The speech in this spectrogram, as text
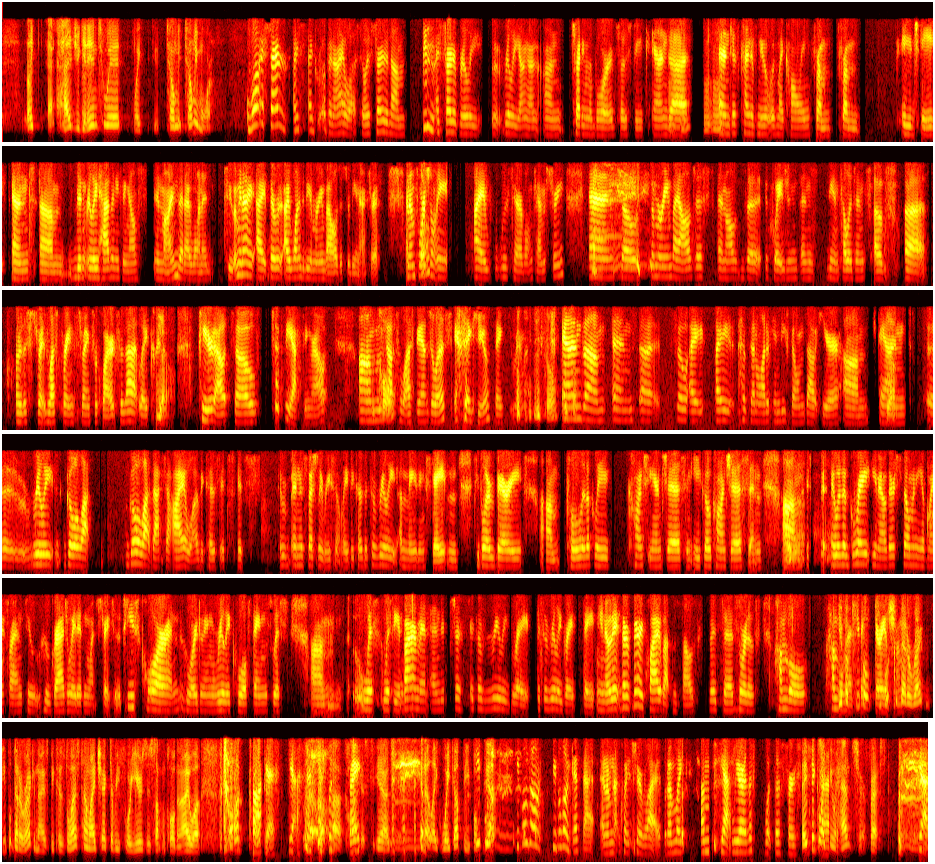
like, how did you get into it? Like, tell me, tell me more. Well, I started. I I grew up in Iowa, so I started. Um, I started really really young on on treading the board, so to speak, and uh Mhm. and just kind of knew it was my calling from from age eight, and um didn't really have anything else in mind that I wanted to. I mean, I I there were, I wanted to be a marine biologist or be an actress, and unfortunately, I was terrible in chemistry. And so the marine biologist and all of the equations and the intelligence of uh or the stre- less brain strength required for that like kind yeah. of petered out. So took the acting route. Um, moved call. out to Los Angeles. thank you, thank you very much. Good call. Good and um, and uh, so I I have done a lot of indie films out here, um, and uh, really go a lot go a lot back to Iowa because it's it's and especially recently because it's a really amazing state and people are very um politically conscientious and eco-conscious and um Oh, yeah. it's, it was a great you know there's so many of my friends who who graduated and went straight to the peace corps and who are doing really cool things with um with with the environment and it's just it's a really great it's a really great state you know they they're very quiet about themselves it's a sort of humble Yeah, but people people should better rec- people better recognize because the last time I checked, every four years there's something called an Iowa caucus. caucus yeah caucus. right Yeah, you know, like wake up people. People- yeah. people don't people don't get that, and I'm not quite sure why. But I'm like, um, yeah, we are the what the first. They think like uh, New Hampshire first. yeah,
